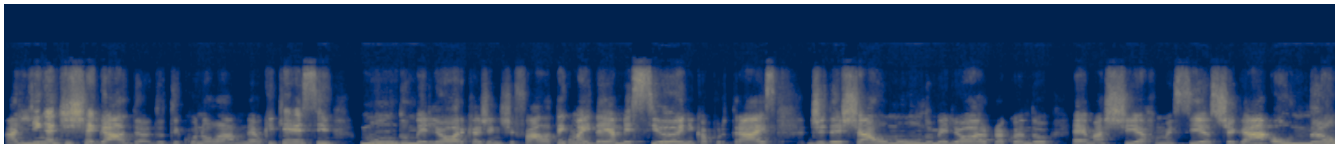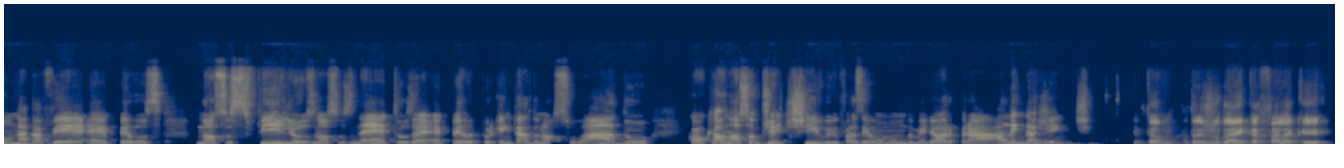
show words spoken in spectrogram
a linha de chegada do Tikkun Olam, né? O que, que, é esse mundo melhor que a gente fala? Tem uma ideia messiânica por trás de deixar o mundo melhor para quando é, Mashiach, o Messias, chegar ou não? Nada a ver, é pelos nossos filhos, nossos netos, é, é por quem está do nosso lado? Qual que é o nosso objetivo em fazer um mundo melhor para além da gente? Então, a transjudaica fala que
